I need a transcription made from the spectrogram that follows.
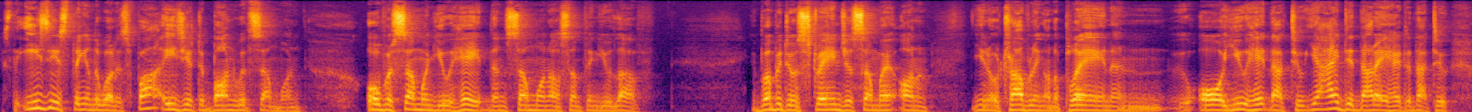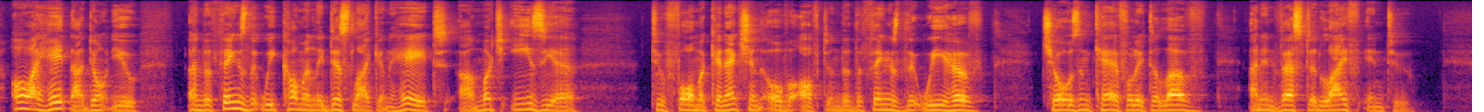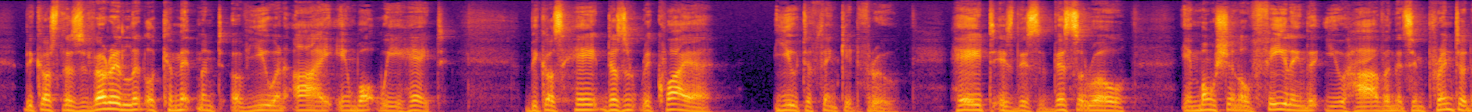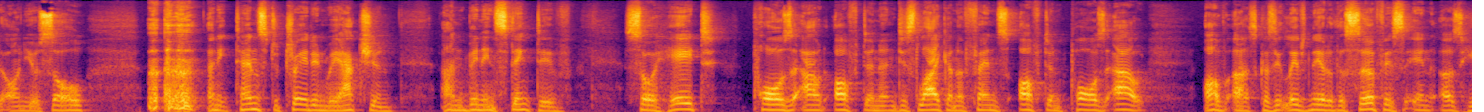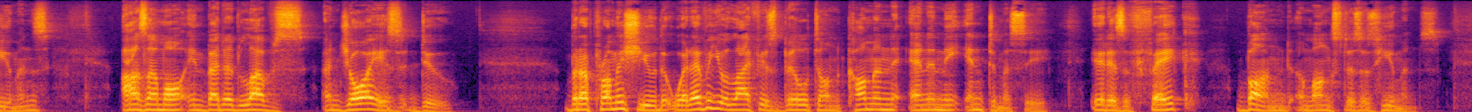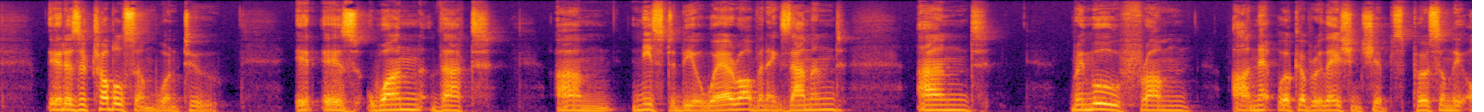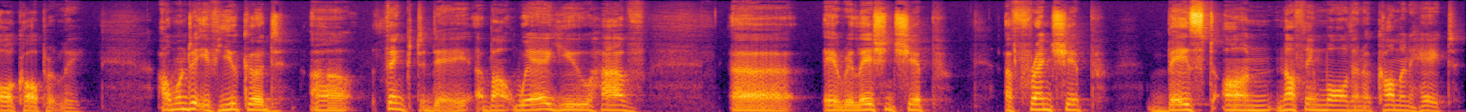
It's the easiest thing in the world. It's far easier to bond with someone over someone you hate than someone or something you love. You bump into a stranger somewhere on, you know, traveling on a plane and, oh, you hate that too. Yeah, I did that. I hated that too. Oh, I hate that, don't you? And the things that we commonly dislike and hate are much easier to form a connection over often than the things that we have chosen carefully to love and invested life into. Because there's very little commitment of you and I in what we hate. Because hate doesn't require you to think it through. Hate is this visceral, emotional feeling that you have and that's imprinted on your soul and it tends to trade in reaction and being instinctive. So hate pours out often and dislike and offense often pours out of us because it lives near to the surface in us humans as our more embedded loves and joys do. But I promise you that whatever your life is built on common enemy intimacy, it is a fake bond amongst us as humans. It is a troublesome one too. It is one that um, needs to be aware of and examined and removed from our network of relationships, personally or corporately. I wonder if you could uh, think today about where you have uh, a relationship, a friendship based on nothing more than a common hate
